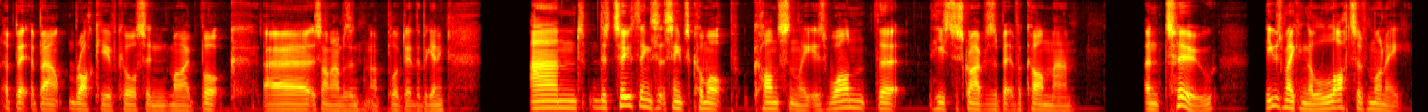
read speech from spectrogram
a bit about Rocky, of course, in my book. Uh, it's on Amazon. I plugged it at the beginning. And the two things that seem to come up constantly is one that he's described as a bit of a con man, and two, he was making a lot of money,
